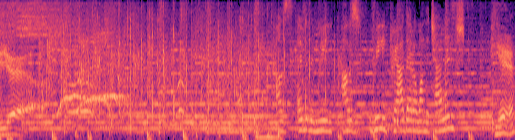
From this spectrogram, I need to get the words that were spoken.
Yeah. I was over the moon. I was really proud that I won the challenge. Pierre.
